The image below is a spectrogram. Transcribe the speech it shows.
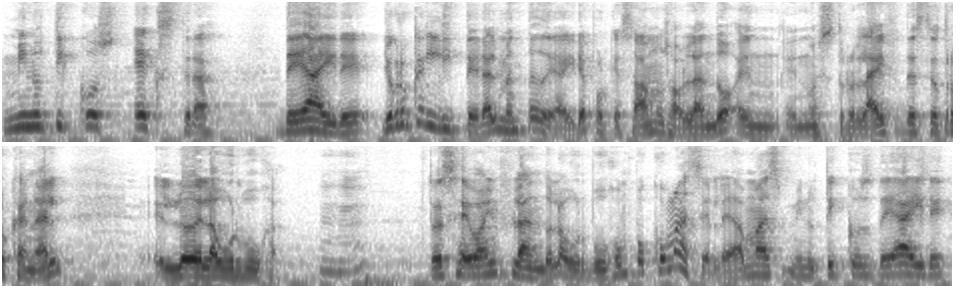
minuticos extra de aire. Yo creo que literalmente de aire, porque estábamos hablando en, nuestro live de este otro canal, eh, lo de la burbuja. Entonces se va inflando la burbuja un poco más, se le da más minuticos de aire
